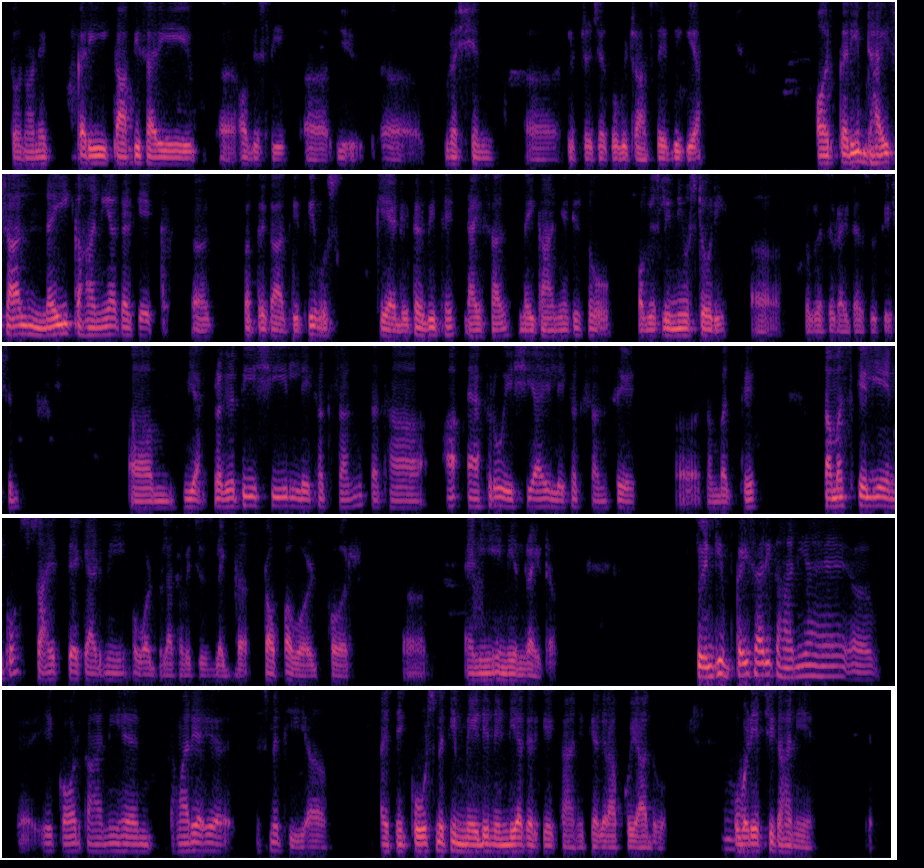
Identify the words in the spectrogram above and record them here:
तो उन्होंने करी काफ़ी सारी ऑब्वियसली रशियन लिटरेचर को भी ट्रांसलेट भी किया। और करीब ढाई साल नई कहानियाँ करके एक पत्रिका आती थी उसके एडिटर भी थे ढाई साल नई कहानियाँ थी तो obviously new story progressive writer association या प्रगतिशील लेखक संघ तथा एफ्रो एशियाई लेखक संघ से संबद्ध थे। तमस के लिए इनको साहित्य अकेडमी अवार्ड मिला था which is like the top award for any Indian writer तो इनकी कई सारी कहानियाँ हैं एक और कहानी है हमारे इसमें थी आई थिंक कोर्स में थी मेड इन इंडिया करके एक कहानी थी अगर आपको याद हो। वो बड़ी अच्छी कहानी है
